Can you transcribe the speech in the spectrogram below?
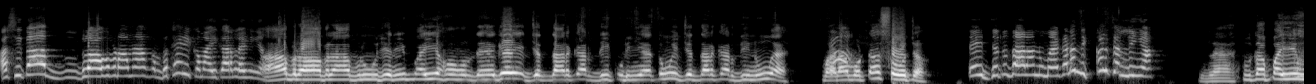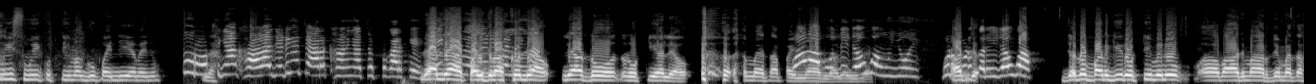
ਅਸੀਂ ਤਾਂ ਬਲੌਗ ਬਣਾਉਣਾ ਬਥੇਰੀ ਕਮਾਈ ਕਰ ਲੈਣੀ ਆ। ਆ ਬਲਾ ਬਲਾ ਬਲੂ ਜੇ ਨਹੀਂ ਭਾਈ ਉਹ ਹੁੰਦੇ ਹੈਗੇ ਇੱਜ਼ਤਦਾਰ ਘਰ ਦੀ ਕੁੜੀਆਂ ਤੂੰ ਇੱਜ਼ਤਦਾਰ ਘਰ ਦੀ ਨੂੰ ਹੈ ਮਾੜਾ ਮੋਟਾ ਸੋਚ। ਤੇ ਇੱਜ਼ਤਦਾਰਾਂ ਨੂੰ ਮੈਂ ਕਹਿੰਦਾ ਨਿਕਲ ਚੱਲੀ ਆ? ਲੈ ਤੂੰ ਤਾਂ ਭਾਈ ਉਹੀ ਸੂਈ ਕੁੱਤੀ ਵਾਂਗੂ ਪੈਣੀ ਆ ਮੈਨੂੰ। ਤੂੰ ਰੋਟੀਆਂ ਖਾ ਲੈ ਜਿਹੜੀਆਂ ਚਾਰ ਖਾਣੀਆਂ ਚੁੱਪ ਕਰਕੇ। ਲਿਆ ਲਿਆ ਭਾਈ ਜਵਾਖੋ ਲਿਆਓ। ਲਿਆ ਦੋ ਰੋਟੀਆਂ ਲਿਆਓ। ਮੈਂ ਤਾਂ ਪੈਣਾ ਬਾਹਲਾ ਬੋਲੀ ਜਾਊਗਾ ਉਹੀ ਉਹੀ ਬੁੜ ਅੱਜ- ਕਰੀ ਜਾਊਗਾ। ਜਦੋਂ ਬਣ ਗਈ ਰੋਟੀ ਮੈਨੂੰ ਆਵਾਜ਼ ਮਾਰ ਦਿਓ ਮੈਂ ਤਾਂ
